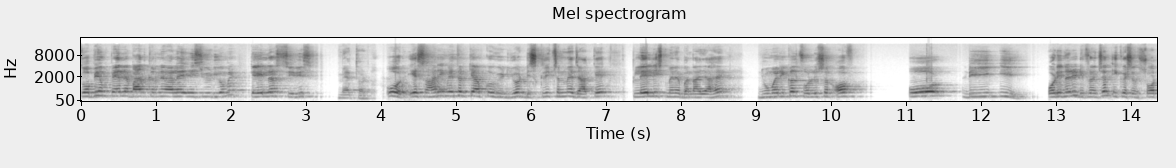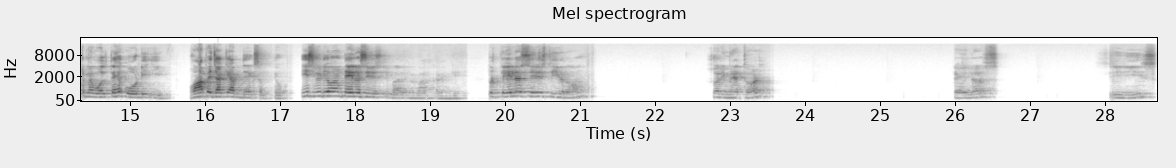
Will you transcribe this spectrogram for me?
तो अभी हम पहले बात करने वाले हैं इस वीडियो में टेलर सीरीज़ मेथड और ये सारी मेथड के आपको वीडियो डिस्क्रिप्शन में जाके प्लेलिस्ट मैंने बनाया है। Numerical solution of O ODE ordinary differential equation short में बोलते हैं ओडीई वहाँ पे जाके आप देख सकते हो। इस वीडियो में हम टेलर सीरीज़ के बारे में बात करेंगे। तो Taylor series theorem sorry, method. Taylor's series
